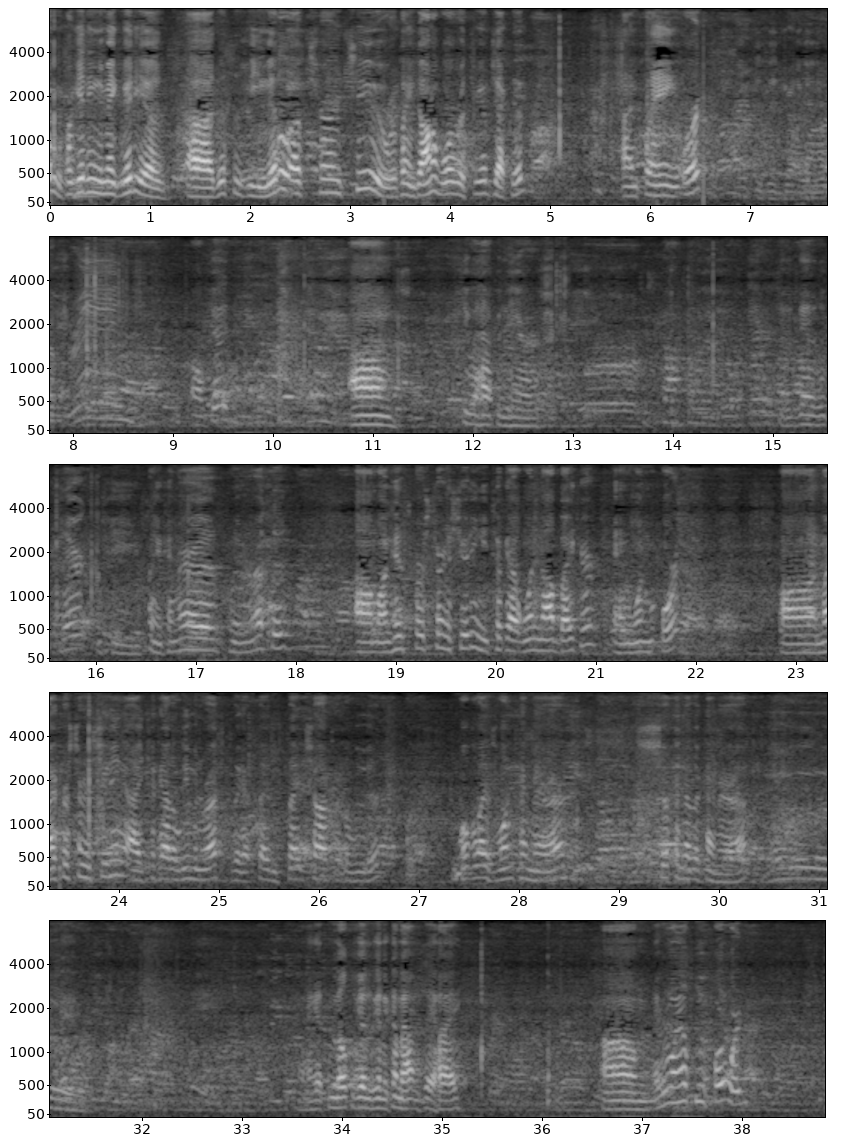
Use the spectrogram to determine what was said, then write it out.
Alright, before getting to make videos, uh, this is the middle of turn two. We're playing Dawn of War with three objectives. I'm playing Ork. All good. Um, see what happened here. There, playing moving Russes. Um, on his first turn of shooting, he took out one Nob Biker and one Ork. On my first turn of shooting, I took out a Leman Russ because I got side and side shots with a Lootas. Mobilized one Chimera, shook another Chimera. And I guess the Meltagun's going to come out and say hi. Um, everyone else move forward.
